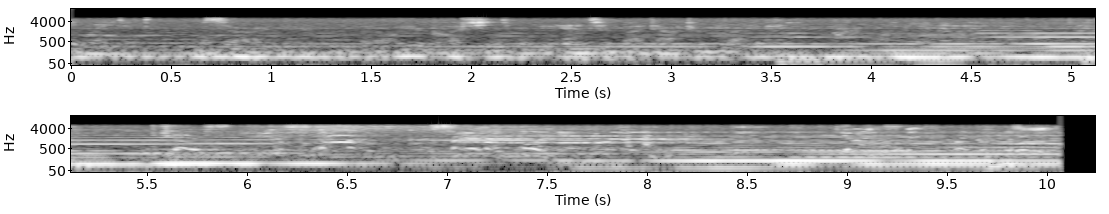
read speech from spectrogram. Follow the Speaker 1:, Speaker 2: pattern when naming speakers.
Speaker 1: evacuated.
Speaker 2: Sorry, but all your questions will be answered by Dr.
